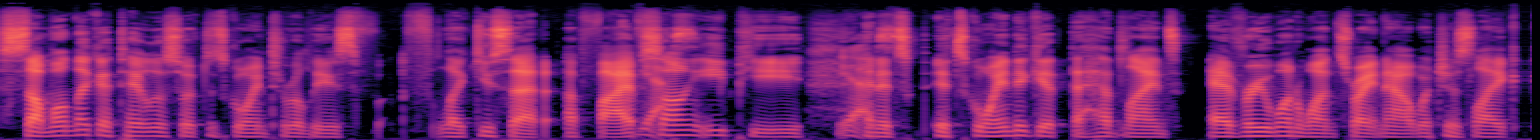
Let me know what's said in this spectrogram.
someone like a Taylor Swift is going to release, like you said, a five song EP, Yes. and it's it's going to get the headlines everyone wants right now, which is like,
